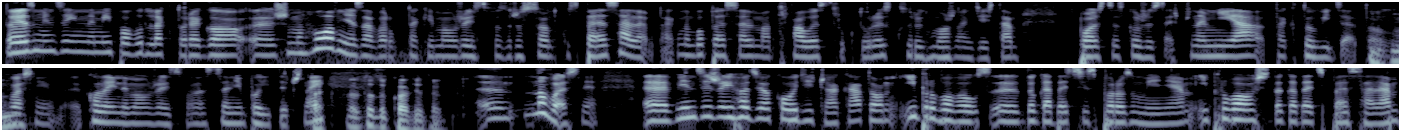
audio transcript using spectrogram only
To jest między innymi powód, dla którego e, Szymon Hołownia zawarł takie małżeństwo z rozsądku z PSL-em, tak? No bo PSL ma trwałe struktury, z których można gdzieś tam w Polsce skorzystać. Przynajmniej ja tak to widzę. To mhm. właśnie kolejne małżeństwo na scenie politycznej. Tak, no to dokładnie tak. E, no właśnie. E, więc jeżeli chodzi o Kołodziejczaka, to on i próbował dogadać się z porozumieniem, i próbował się dogadać z PSL-em.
